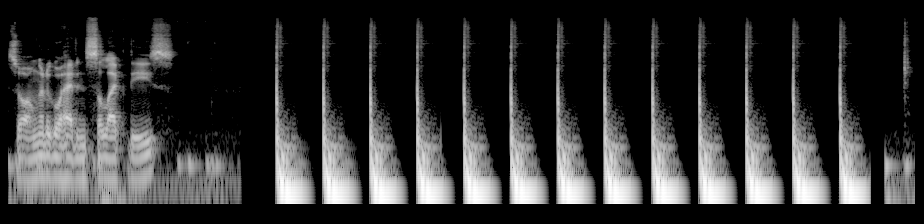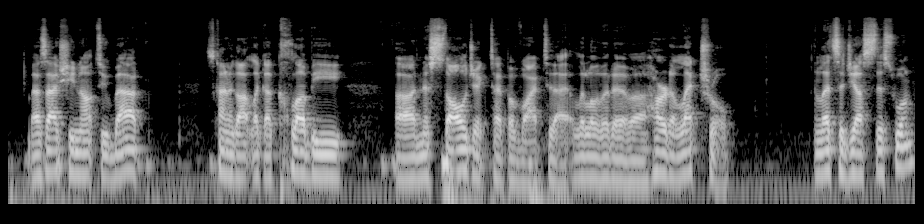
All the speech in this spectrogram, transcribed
So I'm going to go ahead and select these. That's actually not too bad. It's kind of got like a clubby, uh, nostalgic type of vibe to that. A little bit of a hard electro. And let's adjust this one.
